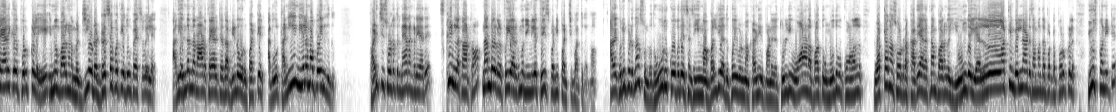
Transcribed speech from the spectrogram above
தயாரிக்கிற பொருட்களை இன்னும் பாருங்க நம்ம ஜியோட ட்ரெஸ்ஸை பத்தி எதுவும் பேசவே இல்லை. அது எந்தெந்த நாடு தயாரிச்சது அப்படின்ற ஒரு பட்டியல். அது ஒரு தனி நீளமா போயிருக்குது. படிச்சு சொல்றதுக்கு நேரம் கிடையாது. ஸ்கிரீன்ல காட்டுறோம். நண்பர்கள் ஃப்ரீயா இருக்கும்போது நீங்களே ஃப்ரீஸ் பண்ணி படிச்சு பார்த்துக்கணும் அதை குறிப்பிட்டு தான் சொல்வது. ஊருக்கு உபதேசம் செய்யுமா? பள்ளி அது போய் விடுமா? கண்ணீர் பானையில் துள்ளி ஓனனை பார்த்து முதுகு கோணல் ஒட்டகம் சொல்ற கதையாகத்தான் பாருங்க. இவங்க எல்லாத்தையும் வெளிநாடு சம்பந்தப்பட்ட பொருட்களை யூஸ் பண்ணிட்டு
